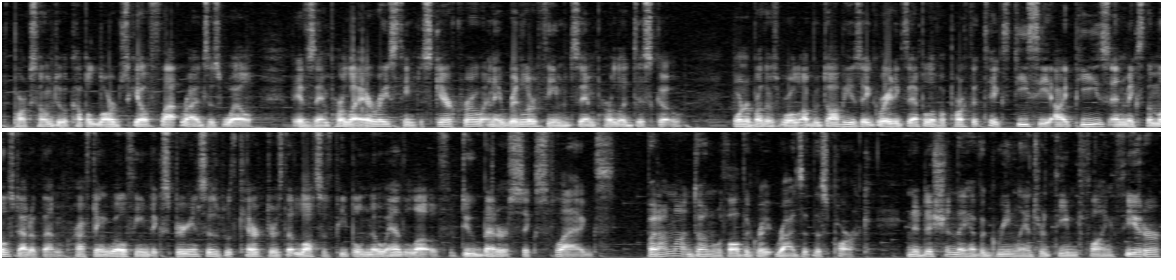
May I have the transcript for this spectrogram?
The park's home to a couple large-scale flat rides as well. They have Zamperla Air Race themed to Scarecrow and a Riddler-themed Zamperla Disco. Warner Brothers World Abu Dhabi is a great example of a park that takes DC IPs and makes the most out of them, crafting well-themed experiences with characters that lots of people know and love. Do better Six Flags. But I'm not done with all the great rides at this park. In addition, they have a Green Lantern themed flying theater,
